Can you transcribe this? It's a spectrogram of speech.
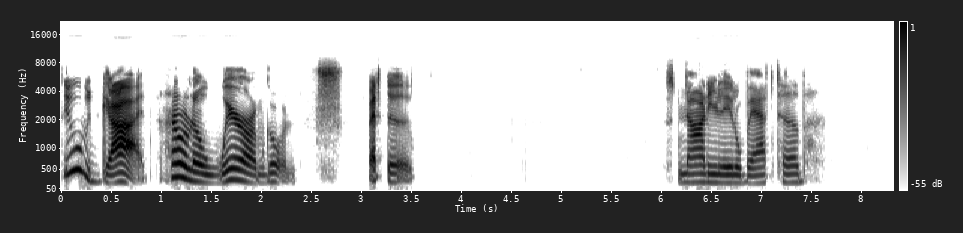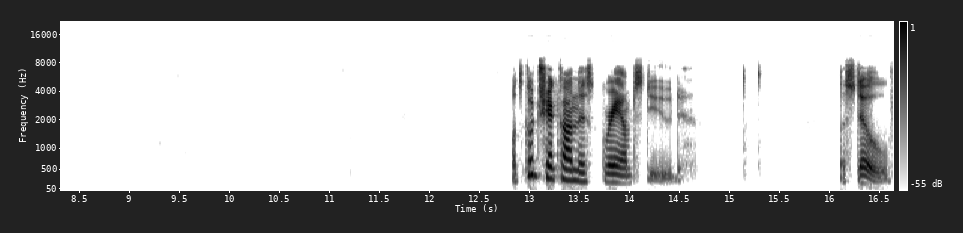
See what we got. I don't know where I'm going. At the snotty little bathtub. Let's go check on this Gramps dude. The stove.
